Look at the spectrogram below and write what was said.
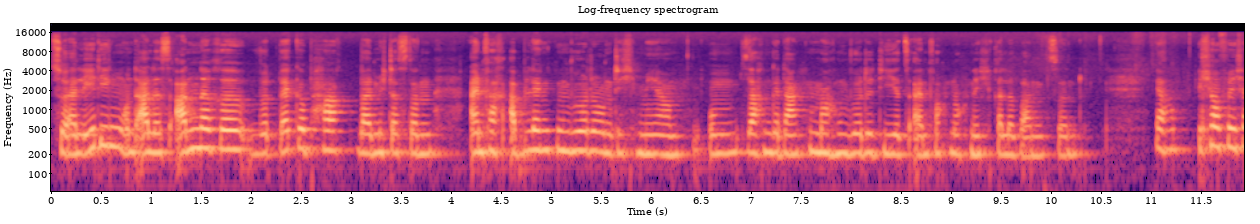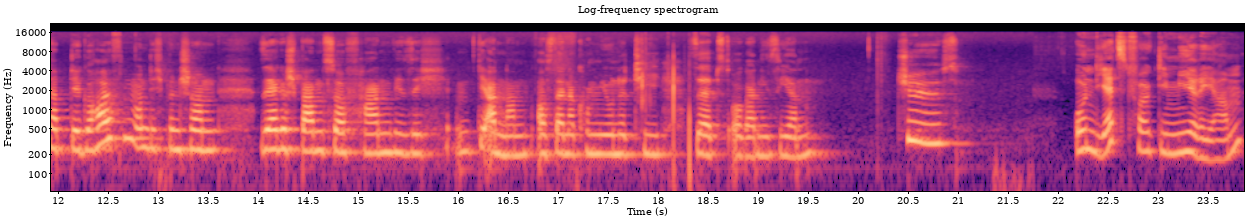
zu erledigen. Und alles andere wird weggepackt, weil mich das dann einfach ablenken würde und ich mir um Sachen Gedanken machen würde, die jetzt einfach noch nicht relevant sind. Ja, ich hoffe, ich habe dir geholfen und ich bin schon sehr gespannt zu erfahren, wie sich die anderen aus deiner Community selbst organisieren. Tschüss! Und jetzt folgt die Miriam,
